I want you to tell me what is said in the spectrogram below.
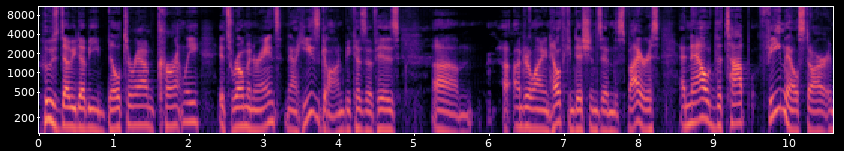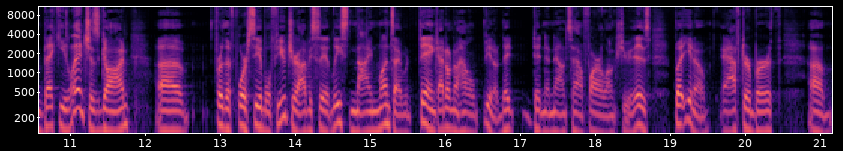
who's WWE built around currently, it's Roman Reigns. Now he's gone because of his um, uh, underlying health conditions and this virus, and now the top female star and Becky Lynch is gone. Uh, for the foreseeable future, obviously at least nine months, I would think. I don't know how, you know, they didn't announce how far along she is, but, you know, after birth, um,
